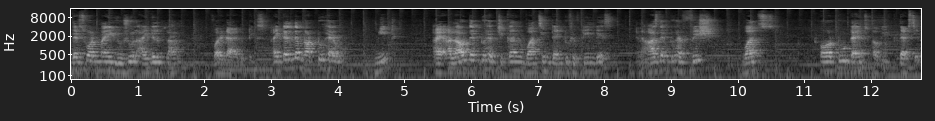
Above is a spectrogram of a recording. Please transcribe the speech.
That's what my usual ideal plan for a diabetics. I tell them not to have meat. I allow them to have chicken once in 10 to 15 days and ask them to have fish once or two times a week. That's it.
